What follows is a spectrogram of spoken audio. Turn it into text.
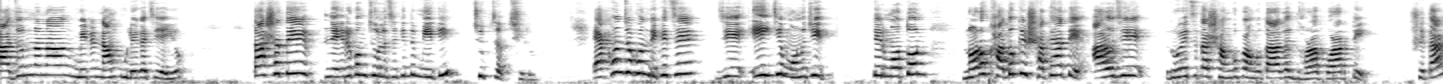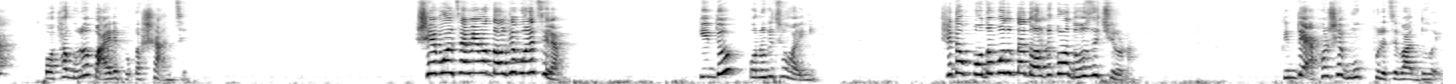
রাজন নানা মেয়েটার নাম ভুলে গেছে, যাই হোক। তার সাথে এরকম চলেছে, কিন্তু মেয়েটি চুপচাপ ছিল। এখন যখন দেখেছে যে এই যে মনোজিতের মতন নরখাদকের সাথে সাথে আরও যে রয়েছে তার সাঙ্গপাঙ্গ তাদের ধরা পড়াতে, সে তার কথাগুলো বাইরে প্রকাশ্যে আনছে। সে বলছে, আমি আমার দলকে বলেছিলাম, কিন্তু কোনো কিছু হয়নি। সে তো প্রথম প্রথম তার দলকে কোনো দোষ দিচ্ছিল না। কিন্তু এখন সে মুখ খুলেছে বাধ্য হয়ে।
